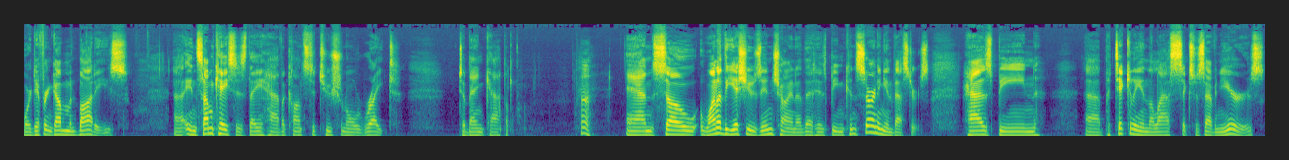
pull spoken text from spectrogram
or different government bodies, uh, in some cases, they have a constitutional right to bank capital. Huh. And so, one of the issues in China that has been concerning investors has been, uh, particularly in the last six or seven years,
